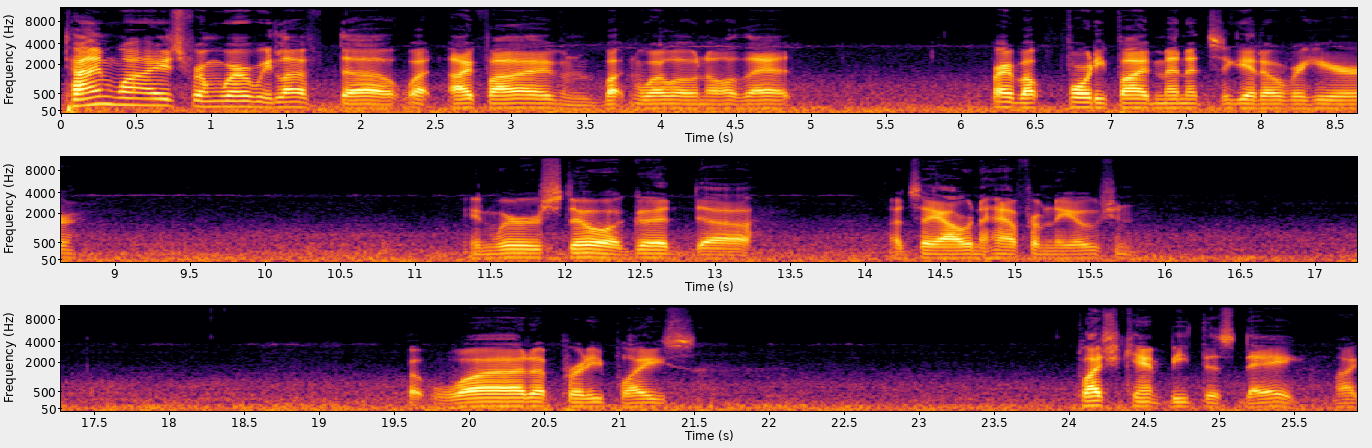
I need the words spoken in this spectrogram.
Time-wise, from where we left, uh, what, I-5 and Buttonwillow and all that, Probably about 45 minutes to get over here. And we're still a good, uh, I'd say, hour and a half from the ocean. But what a pretty place. Plus, you can't beat this day. My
